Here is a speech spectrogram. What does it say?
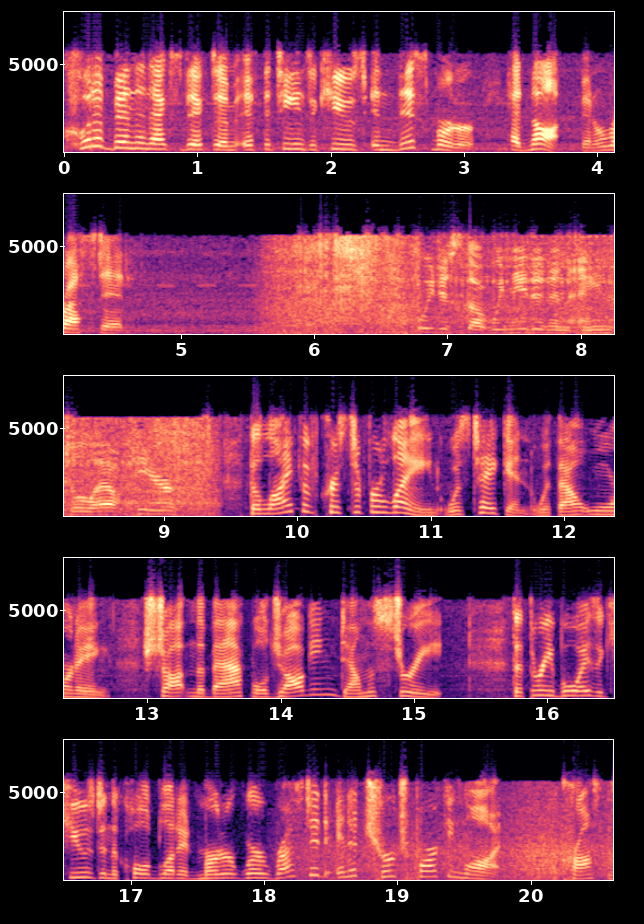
could have been the next victim if the teens accused in this murder had not been arrested. We just thought we needed an angel out here. The life of Christopher Lane was taken without warning, shot in the back while jogging down the street. The three boys accused in the cold-blooded murder were arrested in a church parking lot across the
